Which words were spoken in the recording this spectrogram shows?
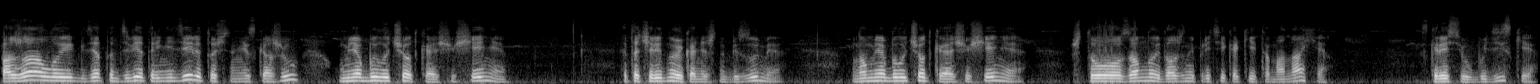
пожалуй, где-то 2-3 недели, точно не скажу, у меня было четкое ощущение, это очередное, конечно, безумие, но у меня было четкое ощущение, что за мной должны прийти какие-то монахи, скорее всего, буддийские,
